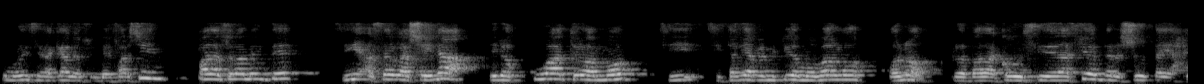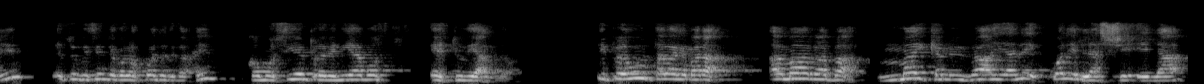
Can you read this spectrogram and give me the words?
como dicen acá los mefarshim, para solamente ¿sí? hacer la shela de los 4 amot, ¿sí? si estaría permitido moverlo o no. Pero para consideración del Yudayahid, es suficiente con los 4 tefajim, como siempre veníamos estudiando. Y pregunta la Gemara, Amar Rabba, ¿cuál es la sheela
